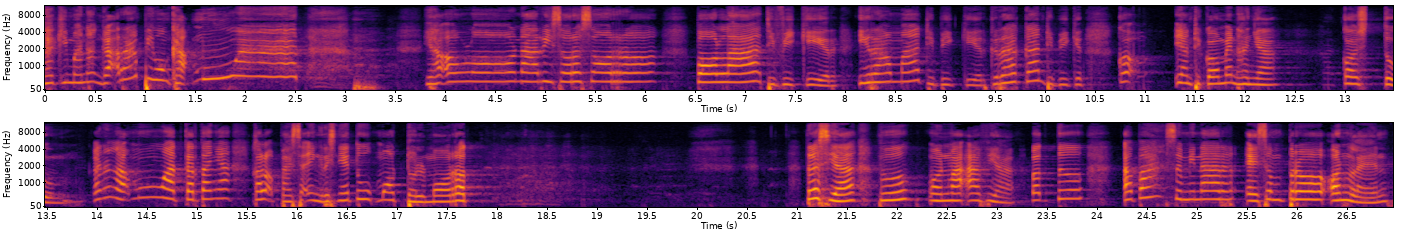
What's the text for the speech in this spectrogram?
Lah gimana nggak rapi? Wong nggak muat. Ya Allah, nari soro-soro, pola dipikir, irama dipikir, gerakan dipikir. Kok yang dikomen hanya kostum? Karena nggak muat, katanya kalau bahasa Inggrisnya itu modal morot. Terus ya, Bu, mohon maaf ya. Waktu apa seminar eh sempro online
